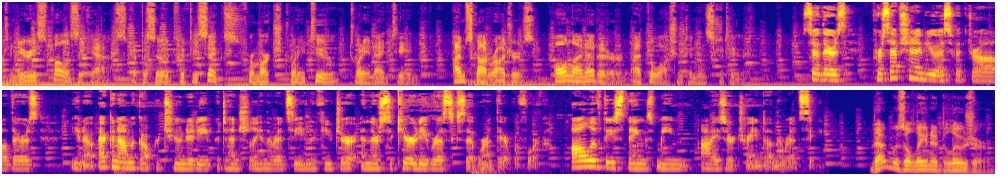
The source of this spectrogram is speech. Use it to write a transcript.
to Near East PolicyCast, episode 56 for March 22, 2019. I'm Scott Rogers, online editor at the Washington Institute. So there's perception of U.S. withdrawal, there's you know economic opportunity potentially in the Red Sea in the future, and there's security risks that weren't there before. All of these things mean eyes are trained on the Red Sea. That was Elana DeLozier,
